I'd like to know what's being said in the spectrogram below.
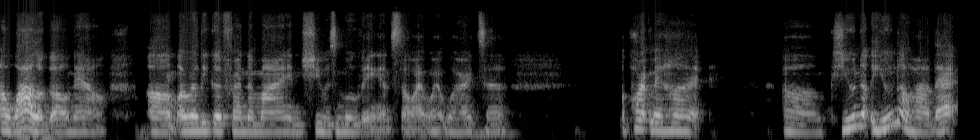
a while ago now. Um, a really good friend of mine, she was moving, and so I went with her to apartment hunt. Um, you know, you know how that,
